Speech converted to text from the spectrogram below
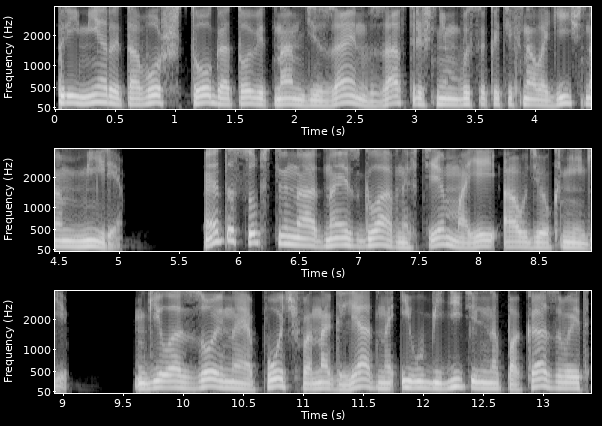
примеры того, что готовит нам дизайн в завтрашнем высокотехнологичном мире. Это, собственно, одна из главных тем моей аудиокниги. Гилозойная почва наглядно и убедительно показывает,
